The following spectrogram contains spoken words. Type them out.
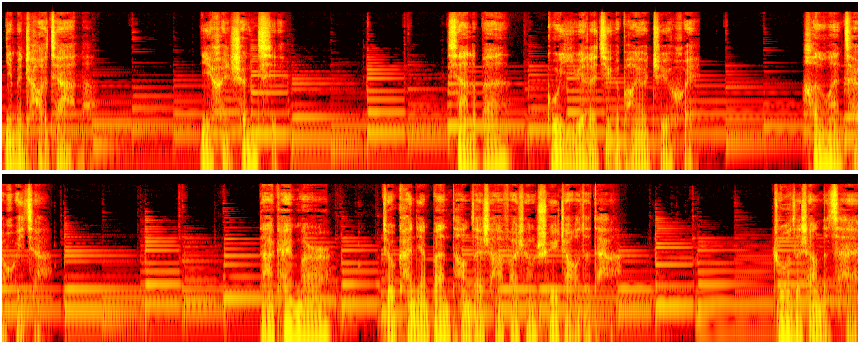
你们吵架了，你很生气。下了班，故意约了几个朋友聚会，很晚才回家。打开门，就看见半躺在沙发上睡着的他，桌子上的菜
